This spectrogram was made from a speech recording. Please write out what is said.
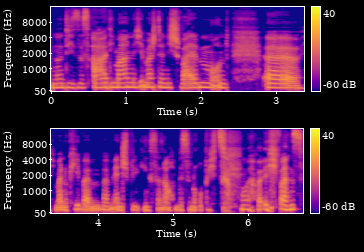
ne, dieses ah, die machen nicht immer ständig Schwalben und äh, ich meine, okay, beim beim Endspiel ging es dann auch ein bisschen ruppig zu, aber ich fand's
